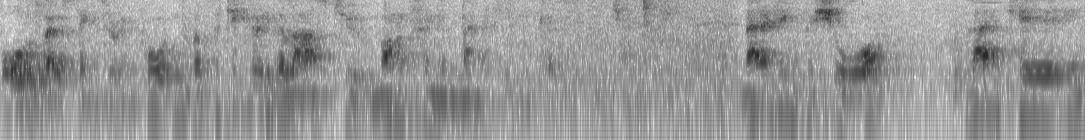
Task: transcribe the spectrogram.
all of those things are important, but particularly the last two, monitoring and managing ecosystem change. Managing for sure, land care is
